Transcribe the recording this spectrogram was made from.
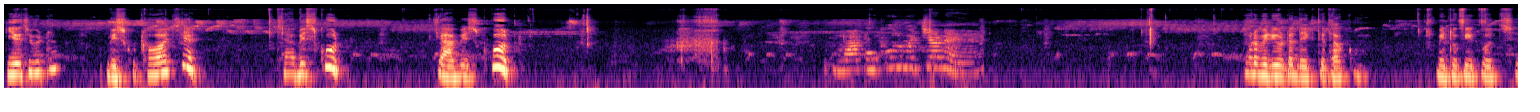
কী হয়েছে বেটা? বিস্কুট খাওয়া হচ্ছে? চা বিস্কুট? চা বিস্কুট? তোমরা ভিডিওটা দেখতে থাকো। মিঠু কী করছে?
